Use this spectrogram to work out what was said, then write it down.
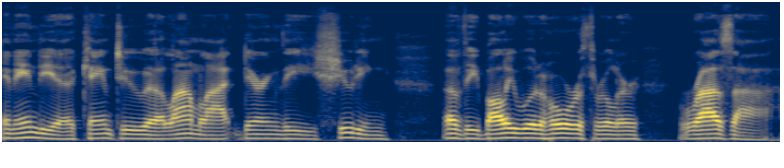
in India came to uh, limelight during the shooting of the Bollywood horror thriller Raza.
